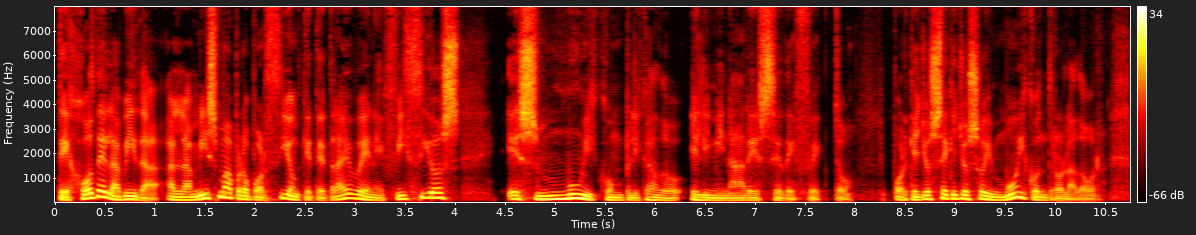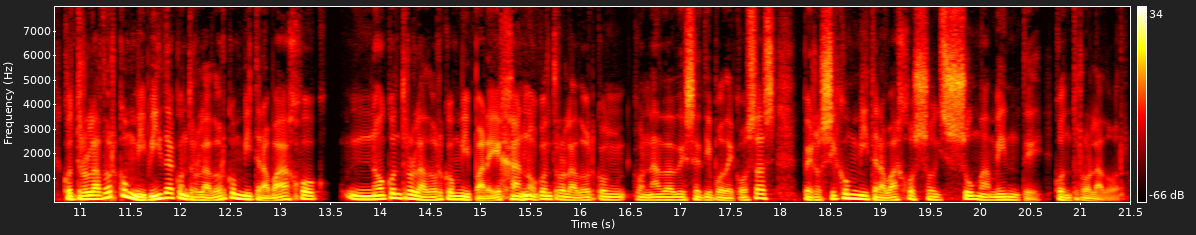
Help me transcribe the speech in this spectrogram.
te jode la vida a la misma proporción que te trae beneficios, es muy complicado eliminar ese defecto, porque yo sé que yo soy muy controlador. Controlador con mi vida, controlador con mi trabajo, no controlador con mi pareja, no controlador con, nada de ese tipo de cosas, pero sí con mi trabajo soy sumamente controlador.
